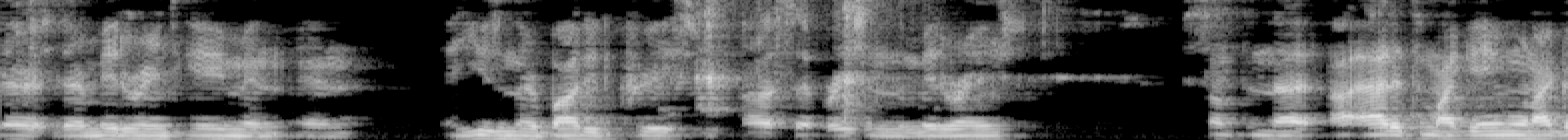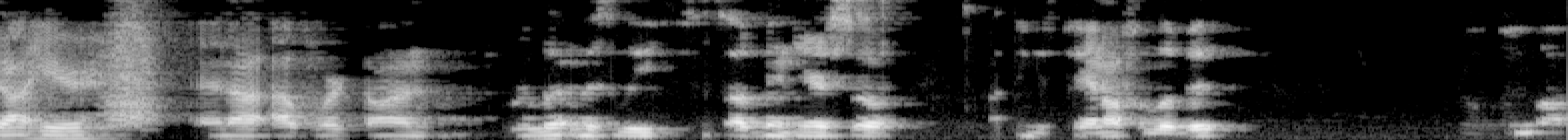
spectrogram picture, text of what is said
their their mid range game and, and, and using their body to create uh, separation in the mid range. Something that I added to my game when I got here, and I, I've worked on relentlessly since I've been here. So I think it's paying off a little bit. What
